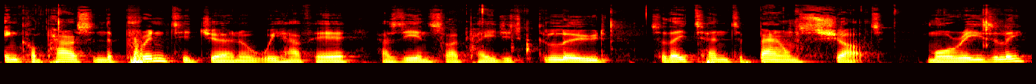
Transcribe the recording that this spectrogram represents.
In comparison, the printed journal we have here has the inside pages glued, so they tend to bounce shut more easily.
